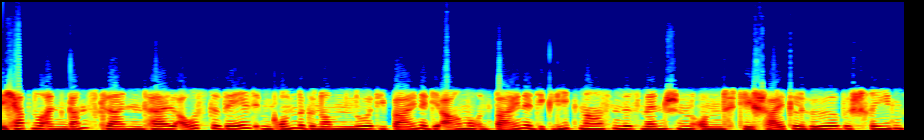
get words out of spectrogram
Ich habe nur einen ganz kleinen Teil ausgewählt, im Grunde genommen nur die Beine, die Arme und Beine, die Gliedmaßen des Menschen und die Scheitelhöhe beschrieben.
